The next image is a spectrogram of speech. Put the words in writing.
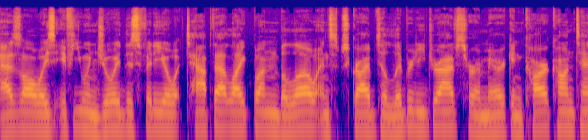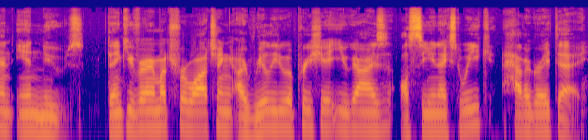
As always, if you enjoyed this video, tap that like button below and subscribe to Liberty Drives for American car content and news. Thank you very much for watching. I really do appreciate you guys. I'll see you next week. Have a great day.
